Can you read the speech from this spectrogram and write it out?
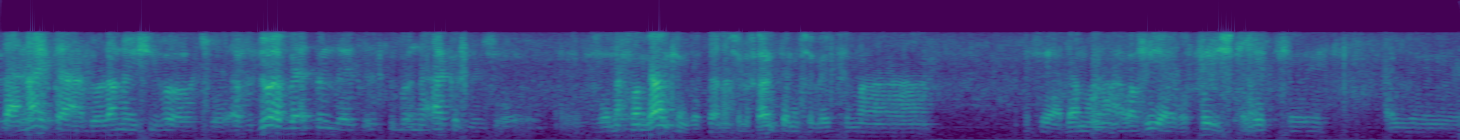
הטענה הייתה בעולם הישיבות, שעבדו בעצם זה סוג הונאה כזה. זה נכון גם כן, זו טענה שבכלל ניתנת שבעצם האדם המערבי, האירופאי, השתלט אה, על אה,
